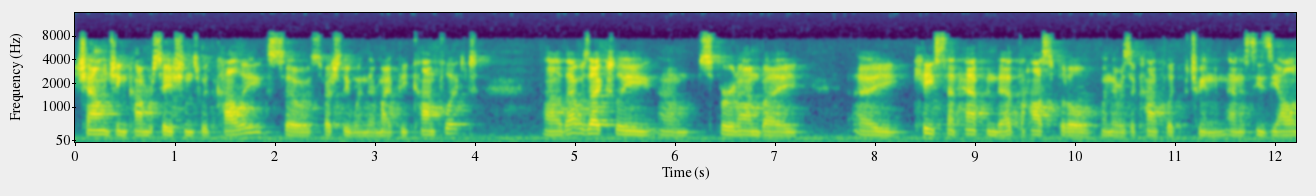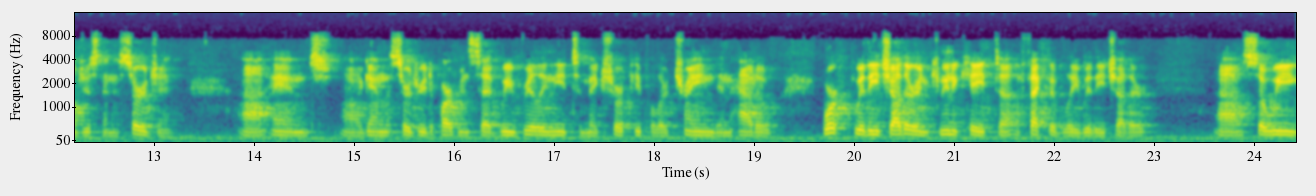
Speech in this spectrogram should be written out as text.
challenging conversations with colleagues, so especially when there might be conflict. Uh, that was actually um, spurred on by a case that happened at the hospital when there was a conflict between an anesthesiologist and a surgeon. Uh, and again, the surgery department said we really need to make sure people are trained in how to work with each other and communicate uh, effectively with each other. Uh, so we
